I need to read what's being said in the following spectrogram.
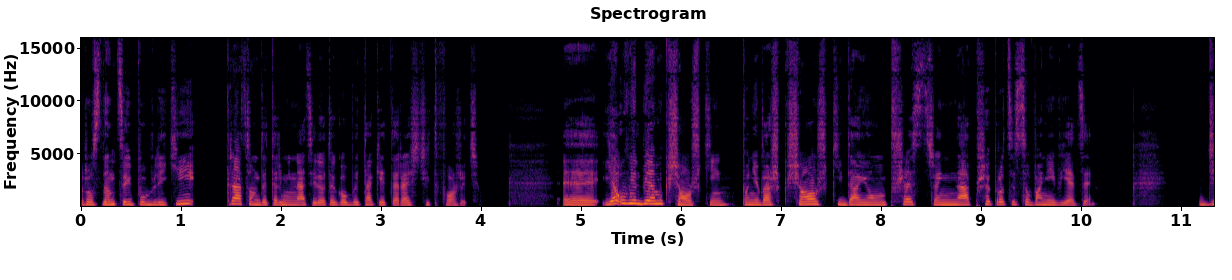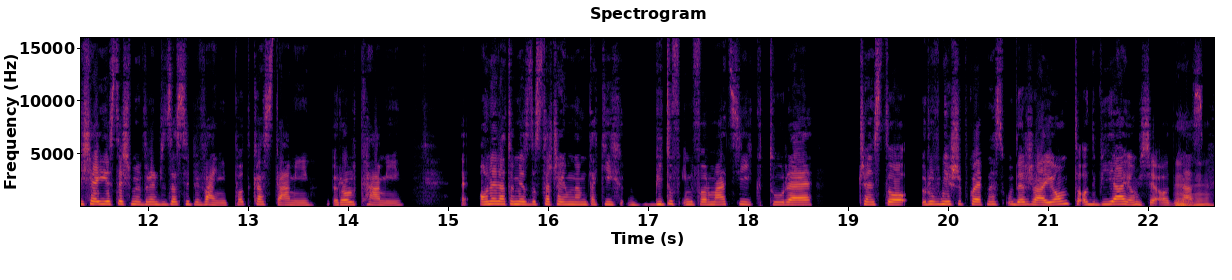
rosnącej publiki, tracą determinację do tego, by takie treści tworzyć. E, Ja uwielbiam książki, ponieważ książki dają przestrzeń na przeprocesowanie wiedzy. Dzisiaj jesteśmy wręcz zasypywani podcastami, rolkami. One natomiast dostarczają nam takich bitów informacji, które często równie szybko jak nas uderzają, to odbijają się od nas Mhm.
